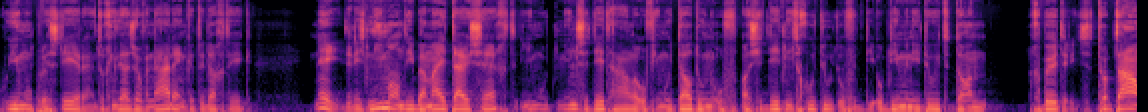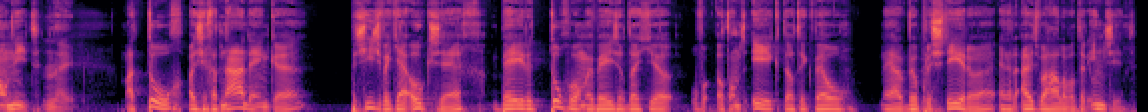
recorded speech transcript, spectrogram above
hoe je moet presteren? En toen ging ik daar eens over nadenken. Toen dacht ik, nee, er is niemand die bij mij thuis zegt, je moet minstens dit halen of je moet dat doen. Of als je dit niet goed doet of die, op die manier doet, dan gebeurt er iets. Totaal niet. Nee. Maar toch, als je gaat nadenken, precies wat jij ook zegt, ben je er toch wel mee bezig dat je, of althans ik, dat ik wel nou ja, wil presteren en eruit wil halen wat erin zit.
